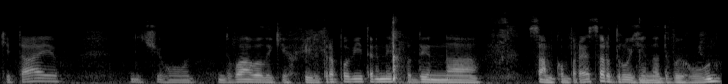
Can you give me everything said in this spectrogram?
Китаїв, нічого. Два великих фільтра повітряних, один на сам компресор, другий на двигун.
